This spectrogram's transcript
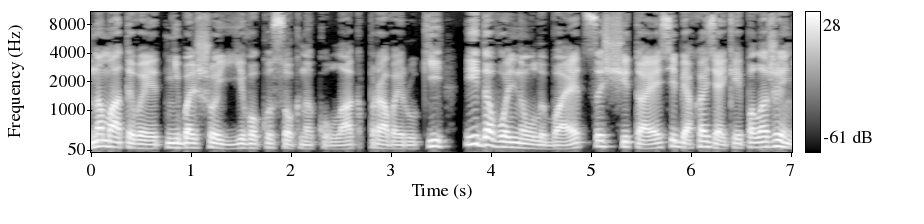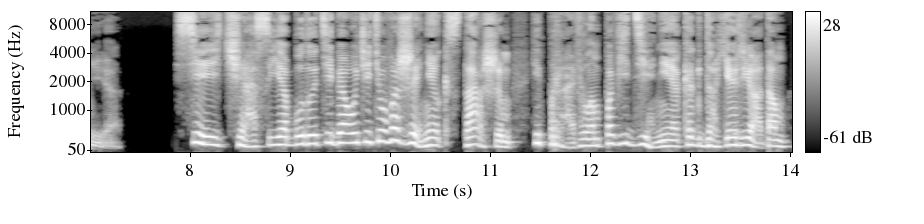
наматывает небольшой его кусок на кулак правой руки и довольно улыбается, считая себя хозяйкой положения. «Сейчас я буду тебя учить уважению к старшим и правилам поведения, когда я рядом».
